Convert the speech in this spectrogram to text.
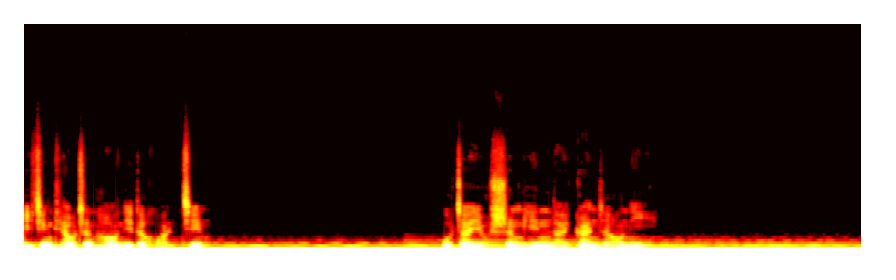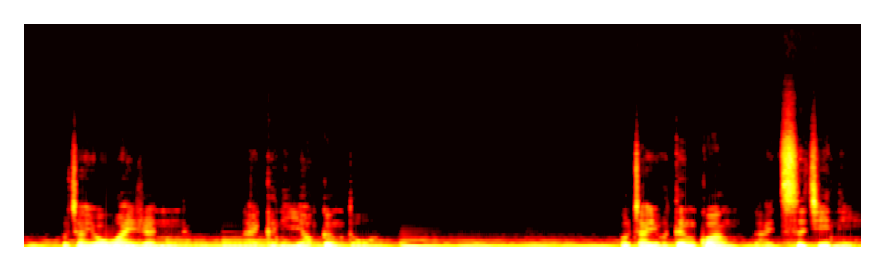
已经调整好你的环境，不再有声音来干扰你，不再有外人来跟你要更多。不再有灯光来刺激你，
